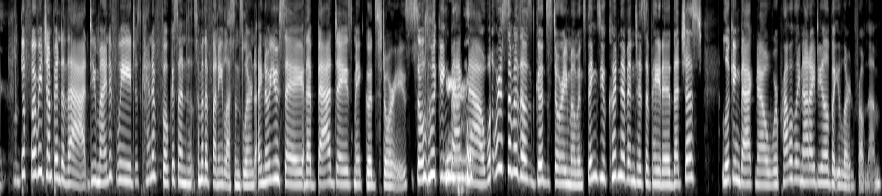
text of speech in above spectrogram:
Before we jump into that, do you mind if we just kind of focus on some of the funny lessons learned? I know you say that bad days make good stories. So looking back now, what were some of those good story moments, things you couldn't have anticipated that just looking back now were probably not ideal, but you learned from them?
